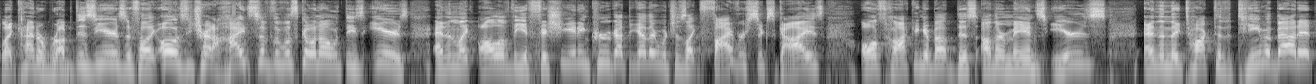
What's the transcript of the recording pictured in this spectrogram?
like kind of rubbed his ears and felt like, oh, is he trying to hide something? What's going on with these ears? And then like all of the officiating crew got together, which is like five or six guys all talking about this other man's ears. And then they talked to the team about it.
